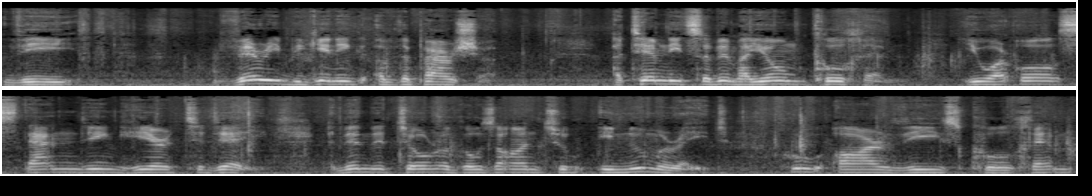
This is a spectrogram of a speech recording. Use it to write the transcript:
the very beginning of the parsha. Atem nitzavim hayom kulchem. You are all standing here today. And then the Torah goes on to enumerate who are these kulchem.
